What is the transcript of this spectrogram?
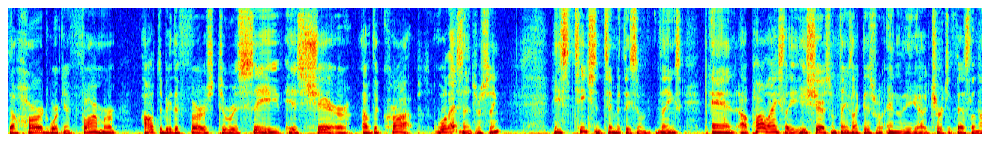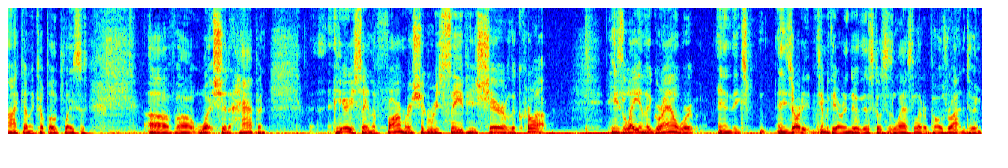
The hard-working farmer ought to be the first to receive his share of the crop. Well, that's interesting he's teaching Timothy some things, and uh, Paul actually he shares some things like this in the uh, church at Thessalonica and a couple other places. of uh, what should happen. Here he's saying the farmer should receive his share of the crop. He's laying the groundwork, and, he's already Timothy already knew this because his last letter Paul's writing to him.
